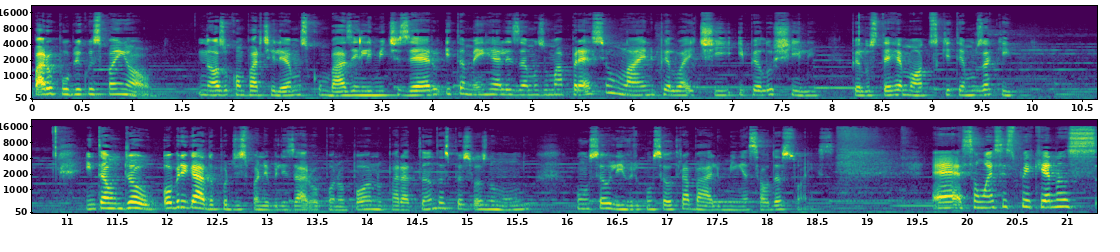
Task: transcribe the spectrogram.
para o público espanhol. Nós o compartilhamos com base em limite zero e também realizamos uma prece online pelo Haiti e pelo Chile, pelos terremotos que temos aqui. Então, Joe, obrigado por disponibilizar o Ho Oponopono para tantas pessoas no mundo com o seu livro, com o seu trabalho. Minhas saudações. É, são esses pequenos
